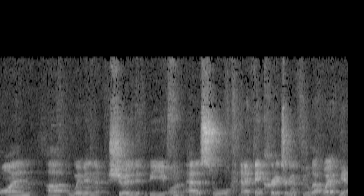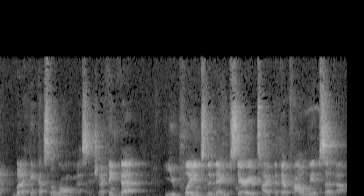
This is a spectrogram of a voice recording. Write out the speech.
on uh, women should be on a pedestal, and I think critics are going to feel that way. Yeah. But I think that's the wrong message. I think that you play into the negative stereotype that they're probably upset about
